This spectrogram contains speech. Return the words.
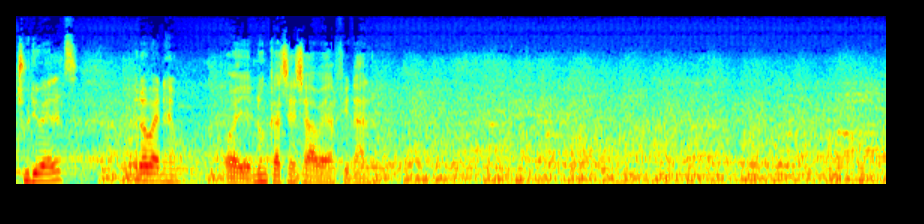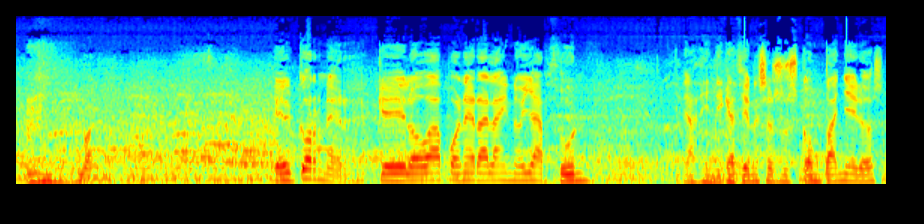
churibels, pero bueno, oye, nunca se sabe al final. El corner que lo va a poner Alain Oyarzun hace indicaciones a sus compañeros.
